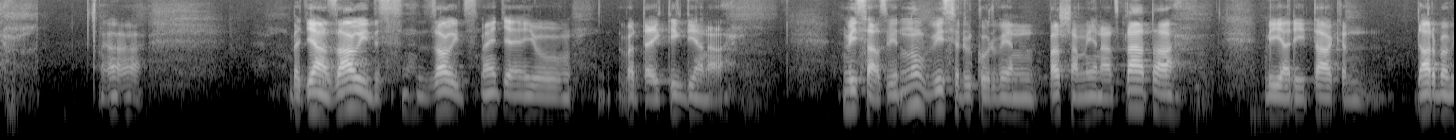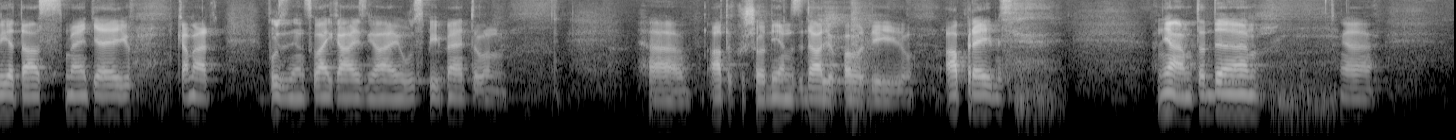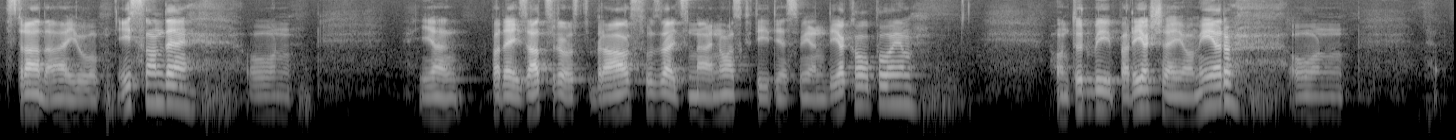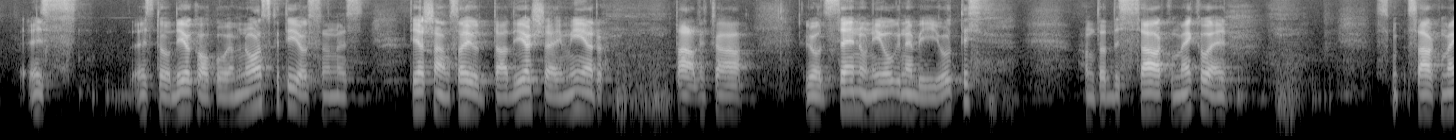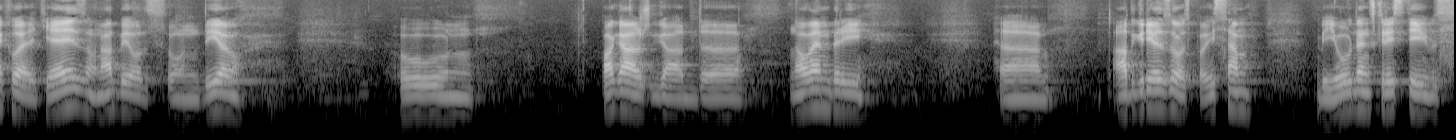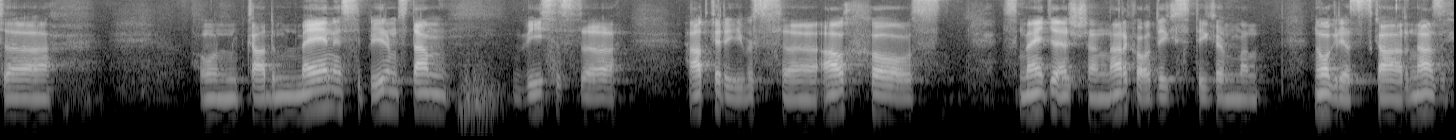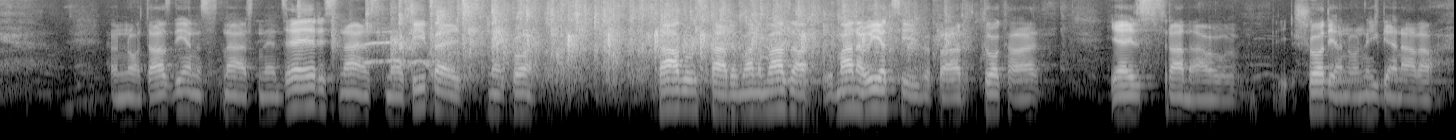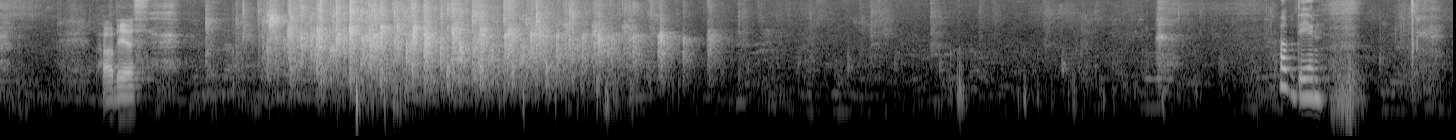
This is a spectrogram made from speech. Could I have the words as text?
Bet jā, zālītes, zālītes smēķēju, var teikt, ikdienā. Visās, nu, visur, kur vien pašam ienāca prātā, bija arī tā, ka darba vietās smēķēju, kamēr pusdienas laikā aizgāju uzpīpēt un uh, atlikušo dienas daļu pavadīju apreides. Jā, un tad uh, uh, strādāju Islandē un ja pareizi atceros, brālis uzaicināja noskatīties vienu dievkalpojumu. Un tur bija par iekšējo mieru. Es, es to dievkalpojumu noskatījos, un es tiešām sajūtu tādu iekšēju mieru, tādu kā ļoti sen un ilgi nebija jutis. Un tad es sāku meklēt, sāku meklēt jēzu un atbildes un dievu. Un pagājušā gada eh, novembrī eh, atgriezos pavisam, bija ūdens kristības. Eh, un kādu mēnesi pirms tam visas atkarības, alkohols, smēķēšana, narkotikas tika man nogrieztas kā ar nazi. Un no tās dienas neesmu ne dzēris, neesmu ne pīpējis, neko. Tā būs tāda mana mazā, mana liecība par to, kā Jēzus strādā šodien un ikdienā vēl. Paldies! Labdien!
